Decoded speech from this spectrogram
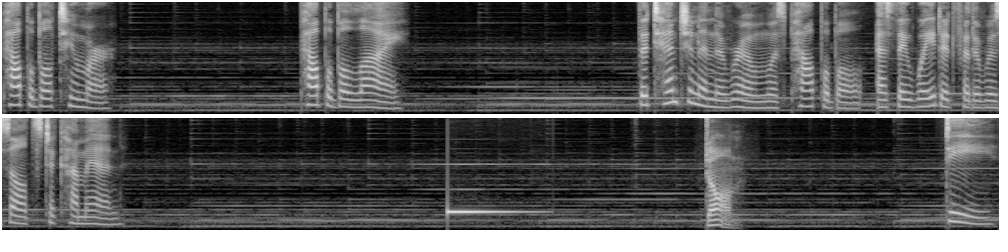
Palpable tumor, Palpable lie. The tension in the room was palpable as they waited for the results to come in. Don D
